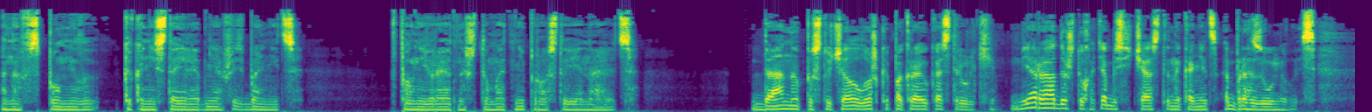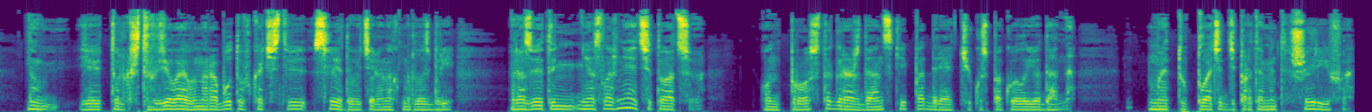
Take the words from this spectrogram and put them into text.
Она вспомнила, как они стояли, обнявшись в больнице. Вполне вероятно, что Мэтт не просто ей нравится. Дана постучала ложкой по краю кастрюльки. «Я рада, что хотя бы сейчас ты, наконец, образумилась». «Ну, я ведь только что взяла его на работу в качестве следователя», — нахмурилась Бри. «Разве это не осложняет ситуацию?» «Он просто гражданский подрядчик», — успокоил ее Дана. «Мэтту платит департамент шерифа.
